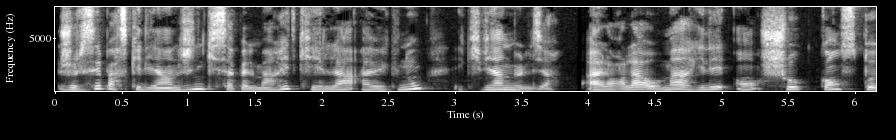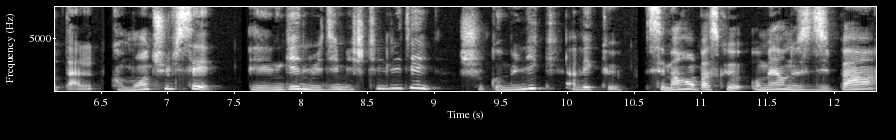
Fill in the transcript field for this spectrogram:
Je le sais parce qu'il y a un djinn qui s'appelle Marit qui est là avec nous et qui vient de me le dire. Alors là, Omar, il est en choquance totale. Comment tu le sais? Et Nguyen lui dit, mais je te l'ai dit, je communique avec eux. C'est marrant parce que Homer ne se dit pas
